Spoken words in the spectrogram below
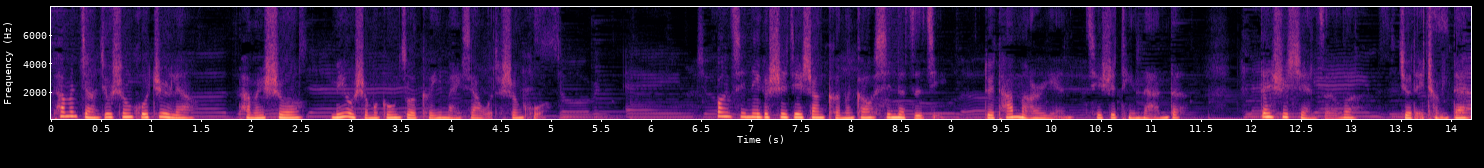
他们讲究生活质量，他们说没有什么工作可以买下我的生活。放弃那个世界上可能高薪的自己，对他们而言其实挺难的。但是选择了，就得承担。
